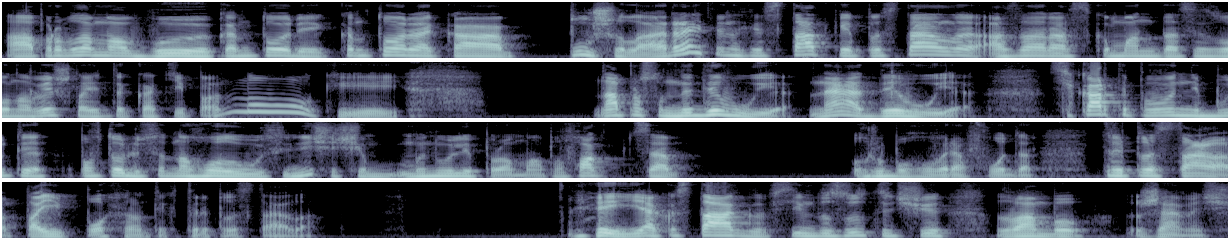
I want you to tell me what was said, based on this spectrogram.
а проблема в конторі. Контора, яка пушила рейтинги, статки поставили, а зараз команда сезону вийшла і така, типа, ну окей. Напросто не дивує, не дивує. Ці карти повинні бути, повторюся, на голову сильніші, ніж минулі промо. А по факту це, грубо говоря, фодер. Три плейстайла, та і похер на тих три плейстайла. Якось так. Всім до зустрічі. З вами був Жемич.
